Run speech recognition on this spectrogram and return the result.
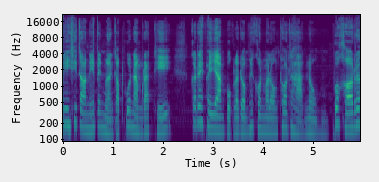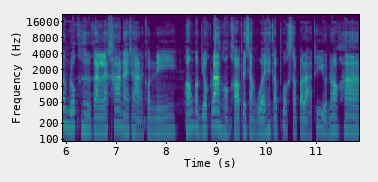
นีที่ตอนนี้เป็นเหมือนกับผู้นำรัฐทิ ก็ได้พยายามปลุกระดมให้คนมาลงโทษทหารหนุ่ม พวกเขาเริ่มลุกฮือกันและฆ่านายทหารคนนี้ พร้อมกับยกร่างของเขาไปสั่งเวยให้กับพวกสัตว์ประหลาดที่อยู่นอกห้าง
